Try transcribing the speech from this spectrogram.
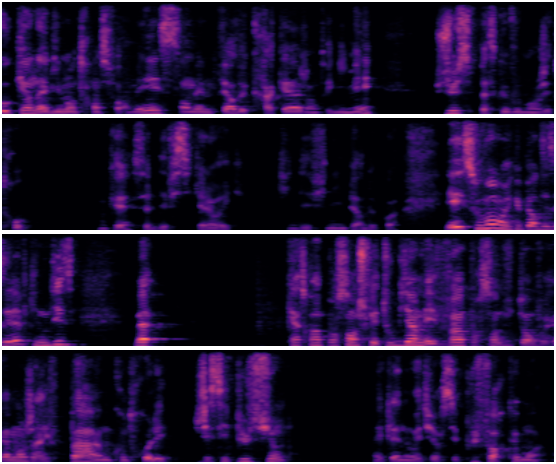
aucun aliment transformé, sans même faire de craquage, entre guillemets, juste parce que vous mangez trop c'est le déficit calorique qui définit une perte de poids. Et souvent, on récupère des élèves qui nous disent 80% bah, je fais tout bien, mais 20% du temps, vraiment, j'arrive pas à me contrôler. J'ai ces pulsions avec la nourriture, c'est plus fort que moi.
